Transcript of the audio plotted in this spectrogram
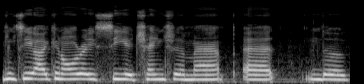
You can see I can already see a change to the map at the.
